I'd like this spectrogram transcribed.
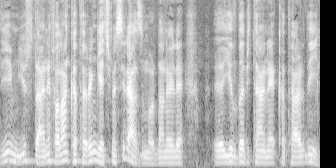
diyeyim 100 tane falan Katar'ın geçmesi lazım oradan öyle e, yılda bir tane Katar değil.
